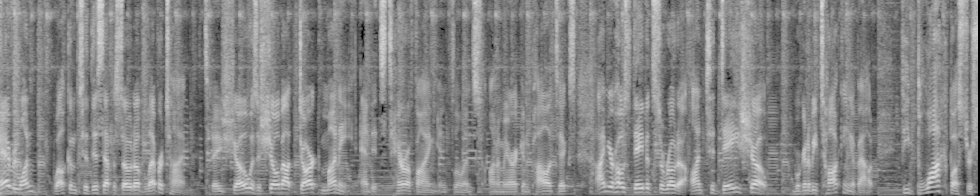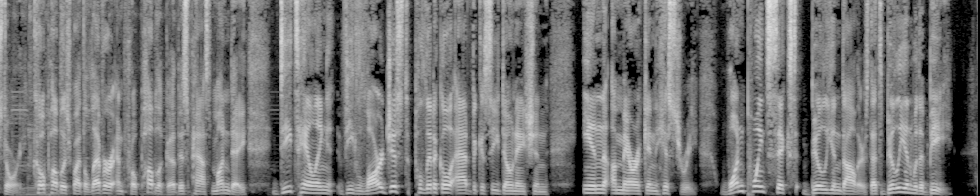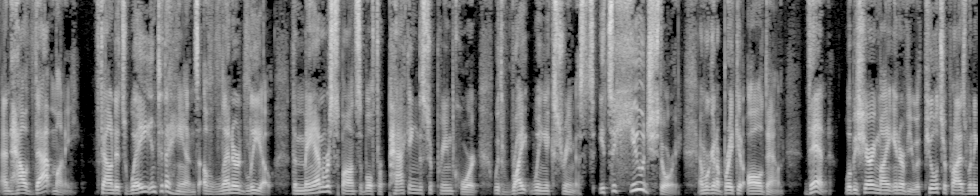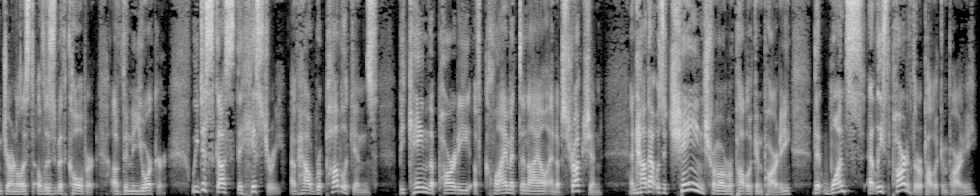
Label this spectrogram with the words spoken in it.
Hey everyone, welcome to this episode of Lever Time. Today's show is a show about dark money and its terrifying influence on American politics. I'm your host, David Sirota. On today's show, we're going to be talking about the blockbuster story, co published by The Lever and ProPublica this past Monday, detailing the largest political advocacy donation in American history $1.6 billion. That's billion with a B and how that money found its way into the hands of Leonard Leo, the man responsible for packing the Supreme Court with right wing extremists. It's a huge story, and we're going to break it all down. Then, We'll be sharing my interview with Pulitzer Prize winning journalist Elizabeth Kolbert of The New Yorker. We discuss the history of how Republicans became the party of climate denial and obstruction, and how that was a change from a Republican Party that once, at least part of the Republican Party,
